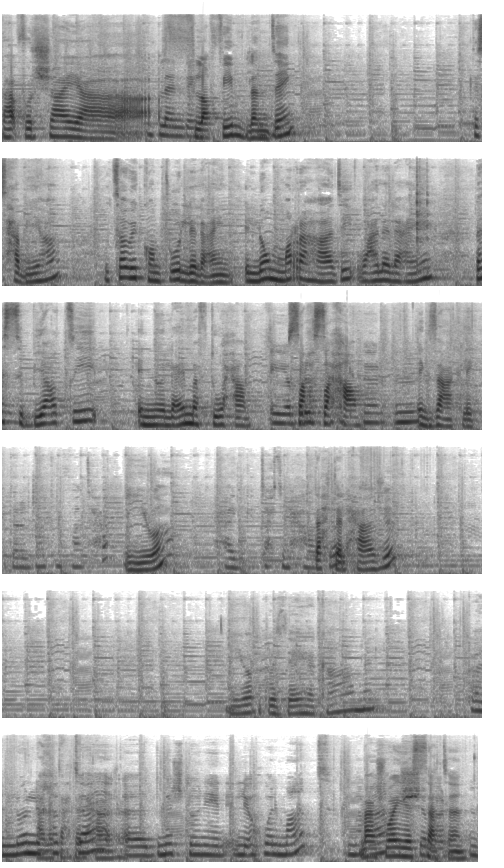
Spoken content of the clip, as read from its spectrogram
Blending. Fluffy blending تسحبيها وتسوي contour للعين. اللون مرة هادي وعلى العين بس بيعطي إنه العين مفتوحة. إيه، صح. مم. Exactly درجات الفاتحة. أيوه. حق تحت الحاجب تحت الحاجب أيوه بتوزعيها كامل. طبعا اللون اللي أخذته. آه، دمجت لونين اللي هو ال matte مع شوية ال shimmer. Satin. مم.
